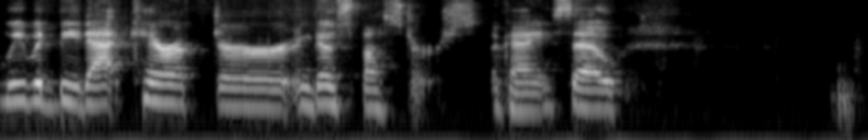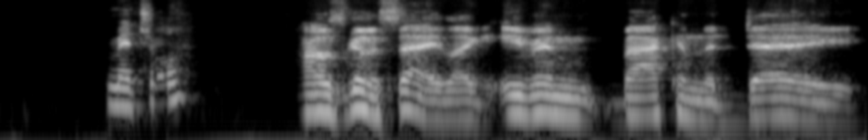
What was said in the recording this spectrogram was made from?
we would be that character in ghostbusters okay so mitchell I was gonna say, like, even back in the day,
